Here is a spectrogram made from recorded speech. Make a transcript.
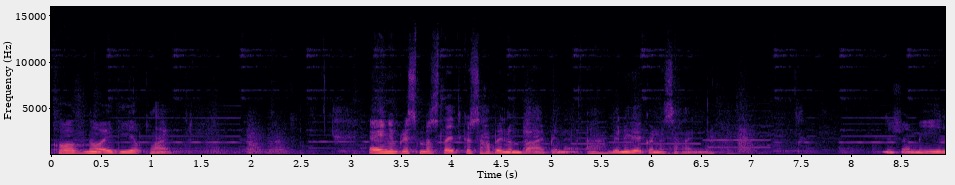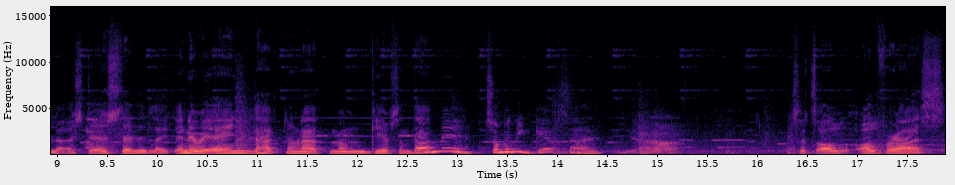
called no idea plant. Ayun yung Christmas light ko sa kabilang bahay. Pina, ah, binigay ko na sa kanya. Hindi siya umiila. Steady, steady light. Anyway, ayun lahat ng lahat ng gifts. Ang dami. So many gifts, han. Yeah. So it's all all for us.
